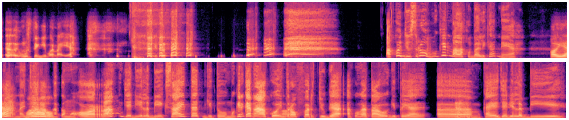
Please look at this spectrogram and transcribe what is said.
Eh, mesti gimana ya gitu. Aku justru mungkin malah kebalikannya ya. oh ya Karena jarang wow ketemu orang, jadi lebih excited gitu. Mungkin karena aku Wow. introvert juga, aku nggak tahu gitu ya. Heeh. em, kayak jadi lebih,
